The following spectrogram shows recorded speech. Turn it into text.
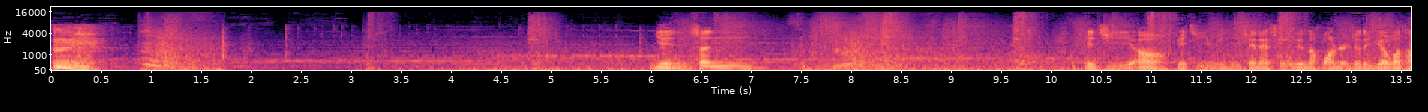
隐身。别急啊，别急别急，现在出去那黄子就得越过他，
